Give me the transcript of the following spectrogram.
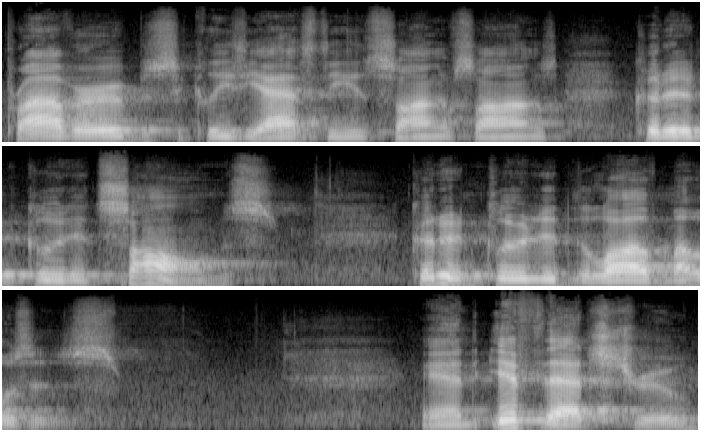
Proverbs, Ecclesiastes, Song of Songs, could have included Psalms, could have included the Law of Moses. And if that's true,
